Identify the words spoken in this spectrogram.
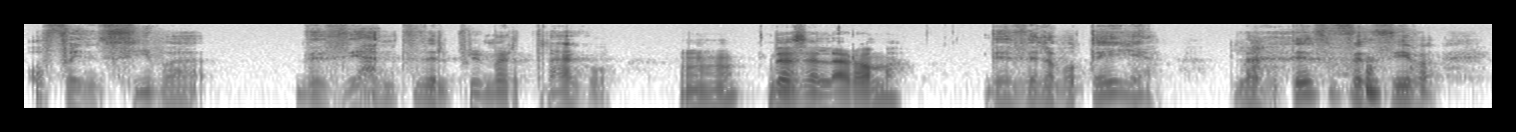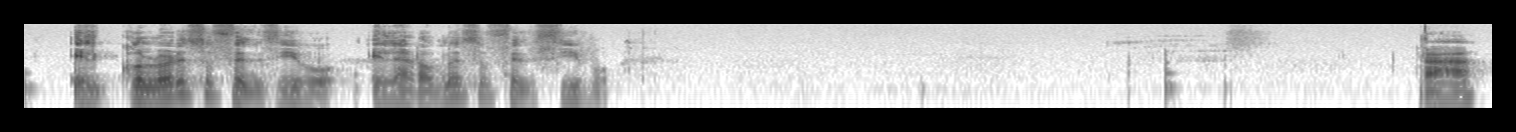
ofensiva desde antes del primer trago. Ujú. Desde el aroma. Desde la botella. La botella es ofensiva. El color es ofensivo. El aroma es ofensivo. Ajá.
